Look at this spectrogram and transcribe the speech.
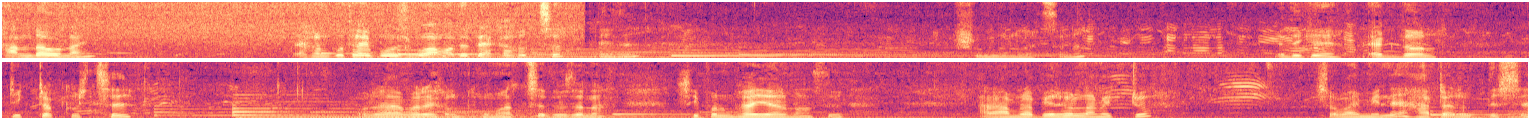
ঠান্ডাও নাই। এখন কোথায় বসবো, আমাদের দেখা হচ্ছে। এই যে, সুন্দর লাগছে না? এদিকে একদল টিকটক করছে। ওরা আবার এখন ঘুমাচ্ছে দুজনা। শিপন ভাই আর মাসু আর আমরা বের হলাম একটু সবাই মিলে হাঁটার উদ্দেশ্যে।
